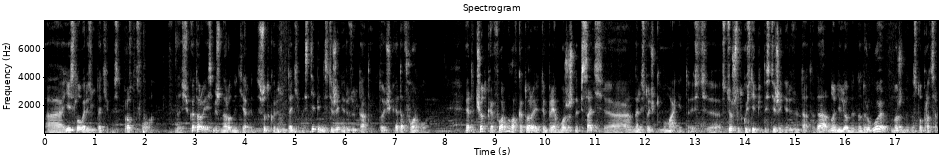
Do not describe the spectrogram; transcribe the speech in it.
А, есть слово результативность, просто слово, значит, у которого есть международный термин. Что такое результативность? Степень достижения результата. Точка. Это формула. Это четкая формула, в которой ты прям можешь написать э, на листочке бумаги. То есть, э, что, что такое степень достижения результата? Да? Одно деленное на другое умноженное на 100%.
